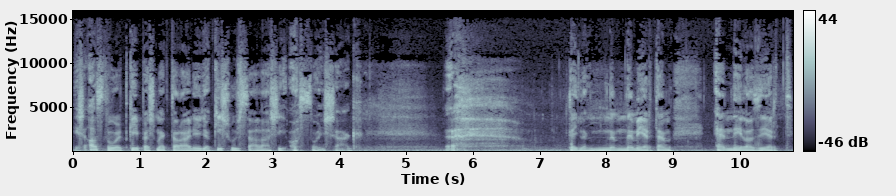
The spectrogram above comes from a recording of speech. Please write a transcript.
és azt volt képes megtalálni, hogy a kisújszállási asszonyság. Tényleg nem, nem értem, ennél azért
